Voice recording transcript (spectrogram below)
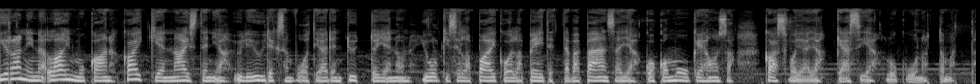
Iranin lain mukaan kaikkien naisten ja yli yhdeksänvuotiaiden tyttöjen on julkisilla paikoilla peitettävä päänsä ja koko muu kehonsa kasvoja ja käsiä lukuun ottamatta.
